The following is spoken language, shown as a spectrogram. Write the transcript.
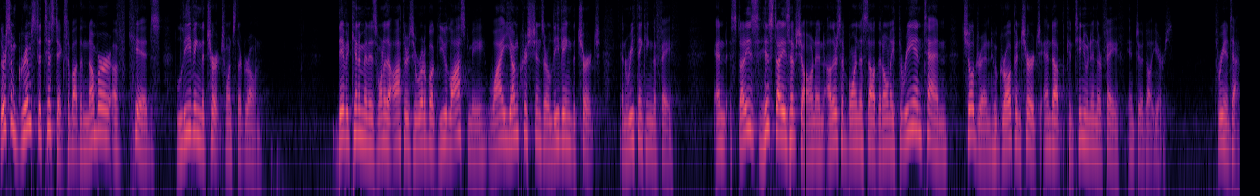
There's some grim statistics about the number of kids leaving the church once they're grown. David Kinnaman is one of the authors who wrote a book, You Lost Me Why Young Christians Are Leaving the Church and Rethinking the Faith. And studies, his studies have shown, and others have borne this out, that only three in 10 children who grow up in church end up continuing in their faith into adult years. Three in ten.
